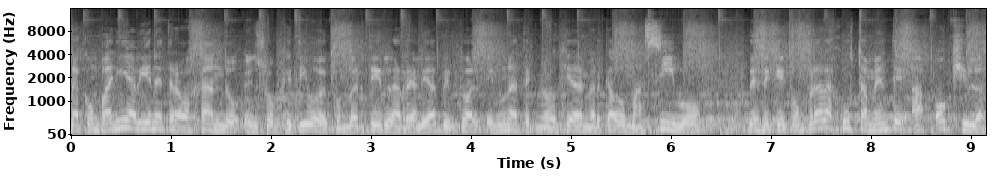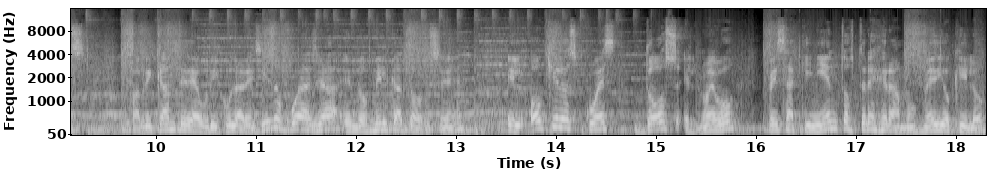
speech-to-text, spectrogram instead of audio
La compañía viene trabajando en su objetivo de convertir la realidad virtual en una tecnología de mercado masivo desde que comprara justamente a Oculus, fabricante de auriculares. Y eso fue allá en 2014. ¿eh? El Oculus Quest 2, el nuevo, pesa 503 gramos, medio kilo.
